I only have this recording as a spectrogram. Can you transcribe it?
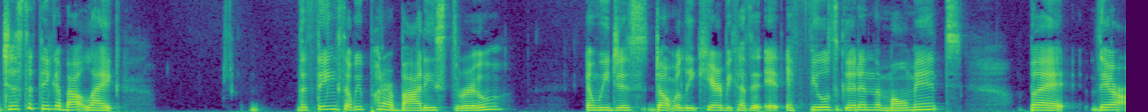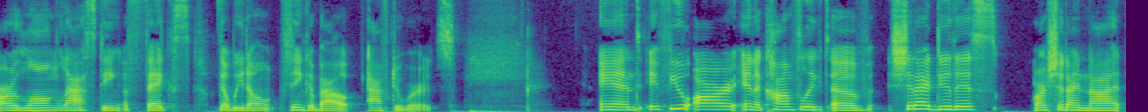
just to think about like the things that we put our bodies through and we just don't really care because it, it, it feels good in the moment, but there are long lasting effects that we don't think about afterwards. And if you are in a conflict of should I do this or should I not?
